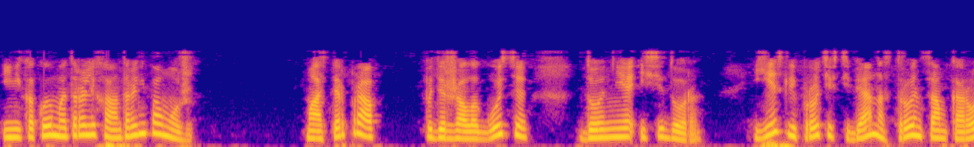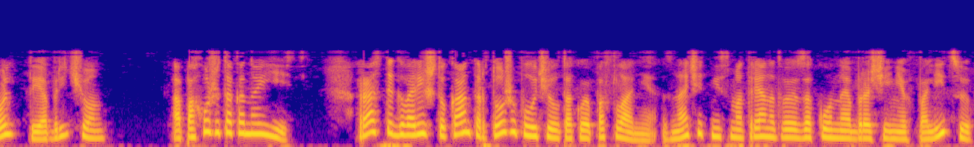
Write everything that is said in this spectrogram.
и никакой мэтр Алехандро не поможет. Мастер прав, поддержала гостя Донья Исидора. Если против тебя настроен сам король, ты обречен. А похоже, так оно и есть. Раз ты говоришь, что Кантор тоже получил такое послание, значит, несмотря на твое законное обращение в полицию,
